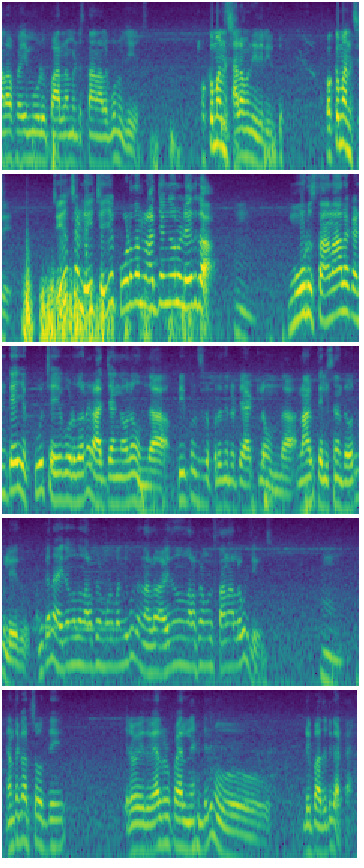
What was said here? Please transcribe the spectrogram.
నలభై మూడు పార్లమెంట్ స్థానాలకు నువ్వు చేయొచ్చు. ఒక్క మనిషి. చాలా మంది తెలియదు. ఒక్క మనిషి. చేయొచ్చండి చెయ్యకూడదని రాజ్యాంగంలో లేదుగా. మూడు స్థానాల కంటే ఎక్కువ చేయకూడదు అని రాజ్యాంగంలో ఉందా? పీపుల్స్ రిప్రజెంటేటివ్ యాక్ట్లో ఉందా? నాకు తెలిసినంత వరకు లేదు. అందుకని ఐదు వందల నలభై మూడు మంది కూడా ఐదు వందల నలభై మూడు స్థానాల్లో కూడా చేయొచ్చు. ఎంత ఖర్చు అవుద్ది? ఇరవై ఐదు వేల రూపాయలు ఏంటిది నువ్వు డిపాజిట్ కట్టాలి.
